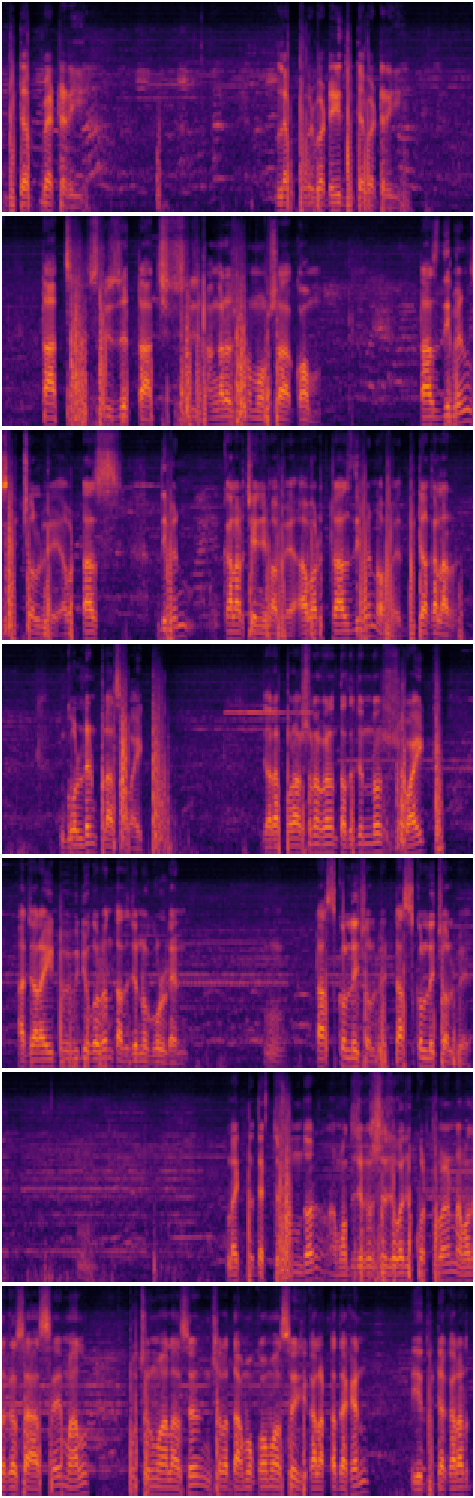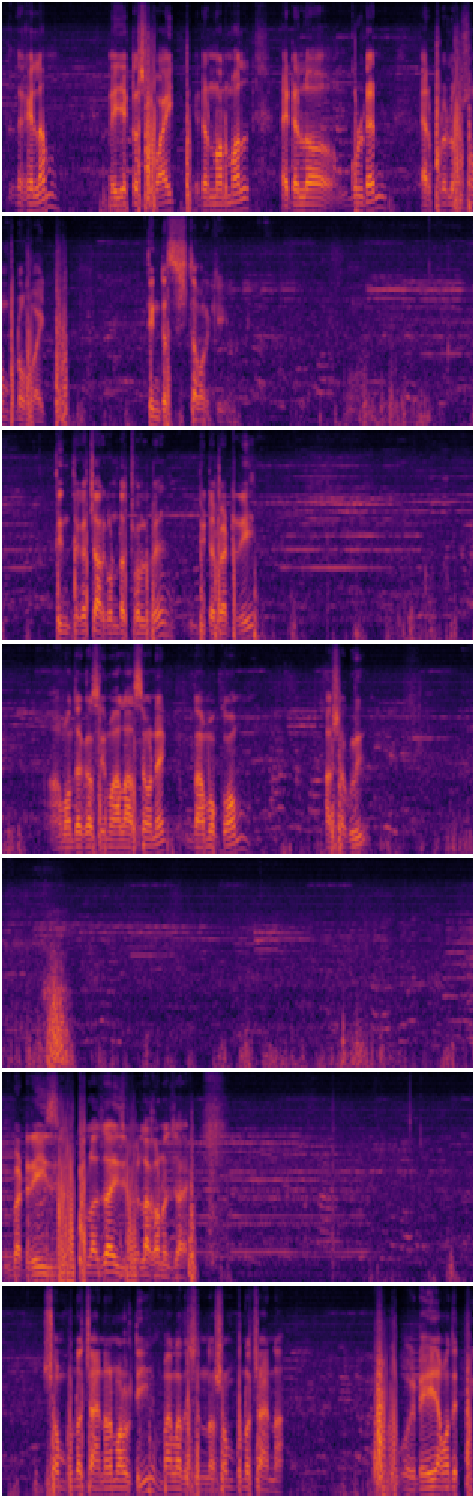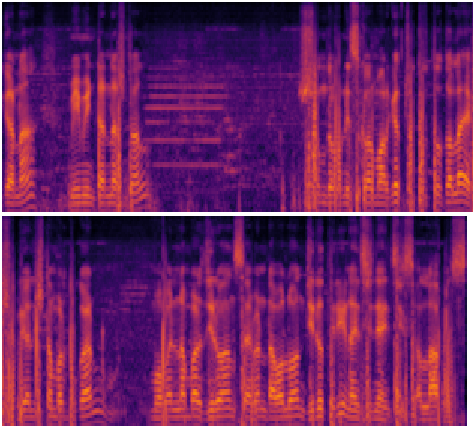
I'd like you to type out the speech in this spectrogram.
দুটা ব্যাটারি। ল্যাপটপের ব্যাটারি দুটা ব্যাটারি। টাচ সুইচের টাচ সুইচ ভাঙার সমস্যা কম। টাচ দিবেন সুইচ চলবে। আবার টাচ দিবেন কালার চেঞ্জ হবে। আবার টাচ দিবেন, হবে। দুটা কালার গোল্ডেন প্লাস হোয়াইট যারা পড়াশোনা করেন তাদের জন্য হোয়াইট আর যারা ইউটিউবে ভিডিও করবেন তাদের জন্য গোল্ডেন টাচ করলেই চলবে টাচ করলেই চলবে। লাইটটা দেখতে সুন্দর। আমাদের কাছে যোগাযোগ করতে পারেন, আমাদের কাছে আছে মাল, প্রচুর মাল আছে ইনশাল্লাহ দামও কম আছে। এই যে কালারটা দেখেন, এই দুইটা কালার দেখাইলাম। এই যে একটা হোয়াইট এটা নর্মাল এটা হলো গোল্ডেন এরপর হলো সম্পূর্ণ হোয়াইট তিনটা সিস্টেম আর কি। তিন থেকে চার ঘণ্টা চলবে, দুইটা ব্যাটারি। আমাদের কাছে মাল আছে অনেক, দামও কম, আশা করি। ব্যাটারি ইজিভাবে খোলা যায় ইজিভাবে লাগানো যায়। সম্পূর্ণ চায়নার মালটি, বাংলাদেশের না, সম্পূর্ণ চায়না। এই আমাদের ঠিকানা, Meem international. Sundarban square market, চতুর্থ তলা, একশো বিয়াল্লিশ নম্বর দোকান, mobile number zero one seven double one zero three nine six nine six. আল্লাহ হাফেজ।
